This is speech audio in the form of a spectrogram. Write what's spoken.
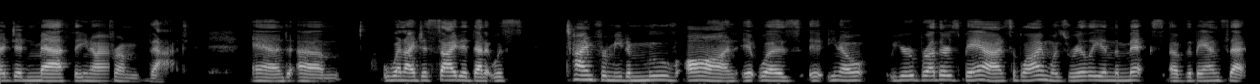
I did meth, you know, from that. And, um, when I decided that it was time for me to move on, it was, it, you know, your brother's band, Sublime, was really in the mix of the bands that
